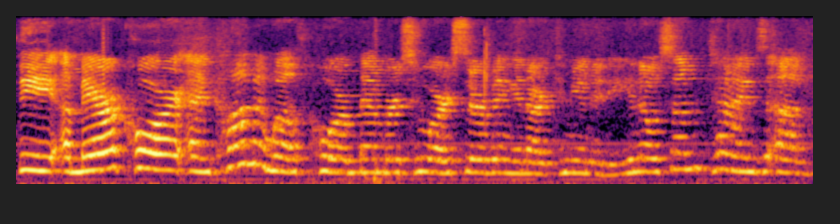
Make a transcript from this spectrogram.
the AmeriCorps and Commonwealth Corps members who are serving in our community. You know, sometimes um,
